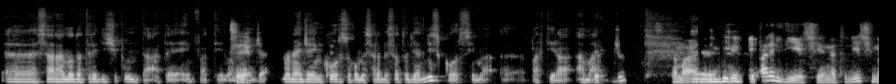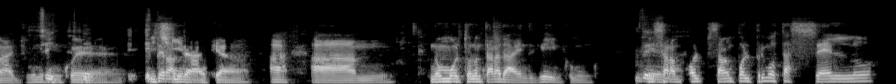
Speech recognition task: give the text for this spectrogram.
eh, saranno da 13 puntate, infatti non, sì. è già, non, è già, in corso come sarebbe stato gli anni scorsi, ma eh, partirà a maggio. No, ma eh, mi pare il 10, è andato 10 maggio, quindi comunque vicina anche a a, a, non molto lontana da Endgame comunque. Quindi sarà un, sarà un, po', il primo tassello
